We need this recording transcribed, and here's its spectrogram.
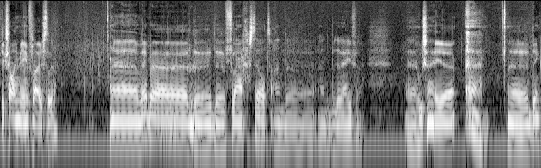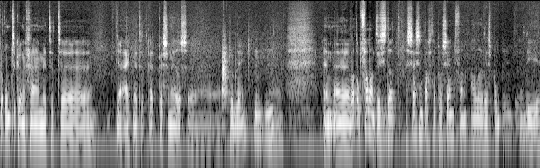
ik zal hem je influisteren. Eh, we hebben de, de vraag gesteld aan de, aan de bedrijven eh, hoe zij eh, eh, denken om te kunnen gaan met het, eh, ja, eigenlijk met het, het personeelsprobleem. Mhm. En eh, wat opvallend is, is dat 86% van alle respondenten die, eh,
